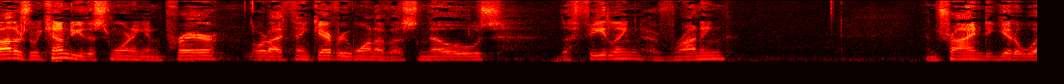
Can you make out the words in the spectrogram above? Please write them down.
Fathers, we come to you this morning in prayer. Lord, I think every one of us knows the feeling of running and trying to get away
